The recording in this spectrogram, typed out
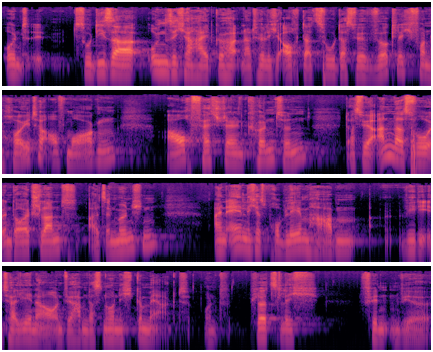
Und äh, zu dieser Unsicherheit gehört natürlich auch dazu, dass wir wirklich von heute auf morgen auch feststellen könnten, dass wir anderswo in Deutschland als in München ein ähnliches Problem haben wie die Italiener und wir haben das nur nicht gemerkt. Und plötzlich finden wir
